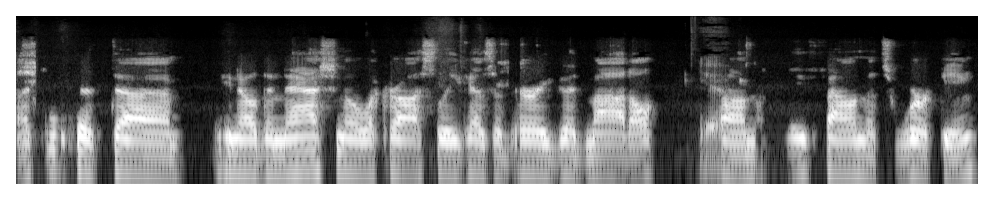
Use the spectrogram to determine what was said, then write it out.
I think that uh, you know the National Lacrosse League has a very good model. Yeah. Um, we found that's working,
